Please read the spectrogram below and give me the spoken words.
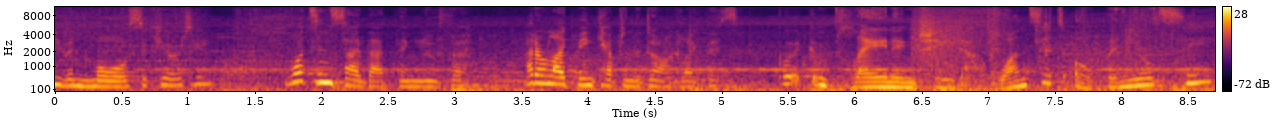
Even more security? What's inside that thing, Luthor? I don't like being kept in the dark like this. Quit complaining, Cheetah. Once it's open, you'll see.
